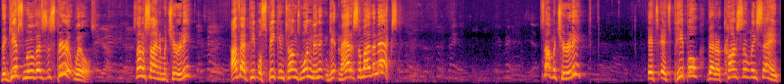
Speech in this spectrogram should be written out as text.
The gifts move as the Spirit wills. It's not a sign of maturity. I've had people speak in tongues one minute and get mad at somebody the next. It's not maturity. It's, it's people that are constantly saying,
